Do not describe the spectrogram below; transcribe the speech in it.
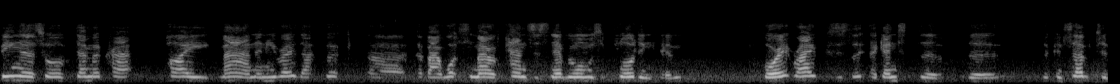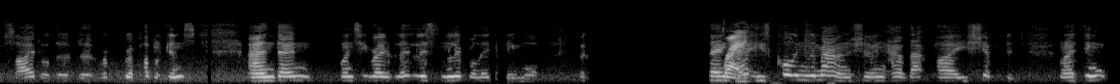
being a sort of Democrat pie man, and he wrote that book uh, about what's the matter with Kansas, and everyone was applauding him for it, right? Because it's against the, the the conservative side or the, the Republicans. And then once he wrote Listen Liberal anymore, but right. he's calling them out and showing how that pie shifted. And I think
